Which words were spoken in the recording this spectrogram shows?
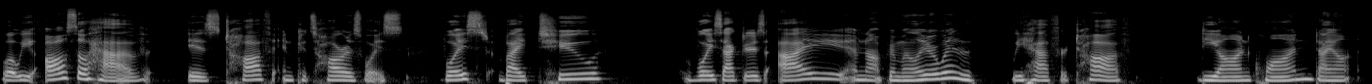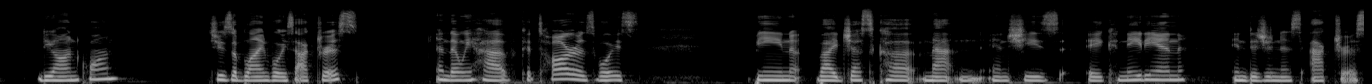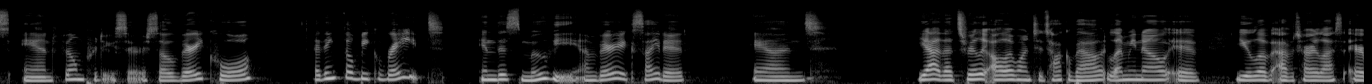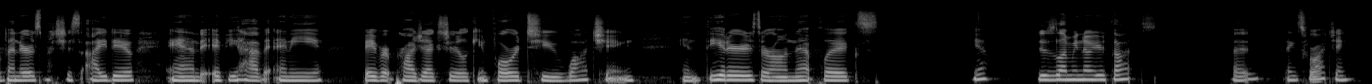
What we also have is Toph and Katara's voice, voiced by two voice actors I am not familiar with. We have for Toph, Dionne Quan. Dion, Dionne Quan. She's a blind voice actress. And then we have Katara's voice being by Jessica Matten, and she's a Canadian Indigenous actress and film producer. So, very cool. I think they'll be great in this movie. I'm very excited. And yeah, that's really all I want to talk about. Let me know if you love Avatar Last Airbender as much as I do, and if you have any favorite projects you're looking forward to watching in theaters or on Netflix. Yeah, just let me know your thoughts. But thanks for watching.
